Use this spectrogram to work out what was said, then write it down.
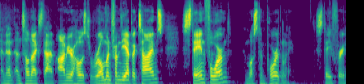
And then until next time, I'm your host, Roman from the Epoch Times. Stay informed, and most importantly, stay free.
